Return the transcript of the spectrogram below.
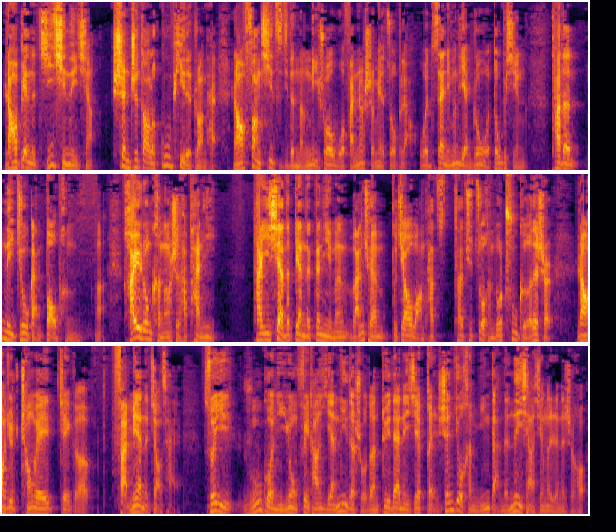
然后变得极其内向，甚至到了孤僻的状态，然后放弃自己的能力，说我反正什么也做不了，我在你们的眼中我都不行，他的内疚感爆棚啊。还有一种可能是他叛逆，他一下子变得跟你们完全不交往，他他去做很多出格的事儿，然后就成为这个反面的教材。所以，如果你用非常严厉的手段对待那些本身就很敏感的内向型的人的时候，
